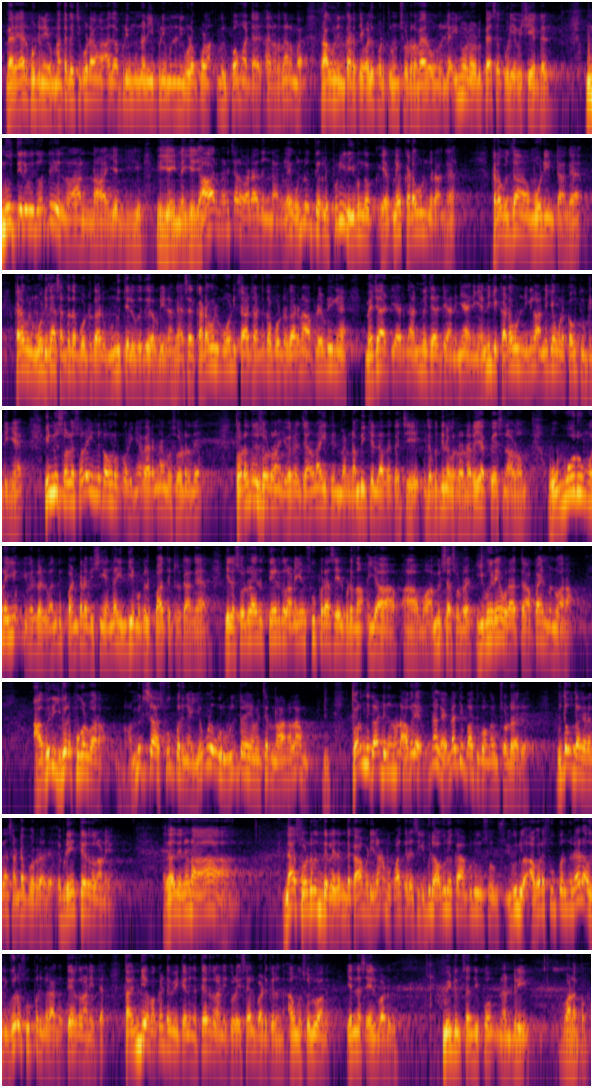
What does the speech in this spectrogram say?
வேறு யார் கூட்டணி? மற்ற கட்சி கூட அவங்க அது அப்படி முன்னணி இப்படி முன்னணி கூட போகலாம் இவர் போக மாட்டார். அதனால தான் நம்ம ராகுலின் கரத்தை வலுப்படுத்தணும்னு சொல்கிறோம் வேறு ஒன்றும் இல்லை. இன்னொன்று பேசக்கூடிய விஷயங்கள். முந்நூற்றி எழுபது வந்து நான் நான் என் என்னை யார் நினச்சாலும் வராதுங்கனாங்களே ஒன்றும் தெரியல. புரியல. இவங்க ஏற்கனவே கடவுளுங்கிறாங்க. கடவுள் தான் மோடின்ட்டாங்க. கடவுள் மோடி தான் சட்டத்தை போட்டிருக்காரு முந்நூற்றி எழுபது அப்படின்னாங்க. சார் கடவுள் மோடி ச சட்டத்தை போட்டிருக்காருன்னா அப்படி எப்படிங்க? மெஜாரிட்டியாக இருந்து அன்மெஜாரிட்டி ஆனீங்க. நீங்கள் என்றைக்கு கடவுள் நீங்களோ அன்றைக்கி உங்களை கவுத்து விட்டுட்டீங்க. இன்னும் சொல்ல சொல்ல இன்னும் கவர போகிறீங்க வேறு என்ன நம்ம சொல்கிறது தொடர்ந்து சொல்கிறோம் இவர்கள் ஜனநாயகத்தின் மேல் நம்பிக்கை இல்லாத கட்சி. இதை பற்றி நம்ம நிறைய பேசினாலும் ஒவ்வொரு முறையும் இவர்கள் வந்து பண்ணுற விஷயம்லாம் இந்திய மக்கள் பார்த்துட்ருக்காங்க. இதில் சொல்கிறாரு தேர்தல் ஆணையம் சூப்பராக செயல்படுதான். ஐயா அமித்ஷா சொல்கிறார் இவரே ஒரு ஒருத்தர் அப்பாயின் பண்ணுவாராம். அவர் இவரை புகழ்வாராம். அமித்ஷா சூப்பருங்க. எவ்வளோ ஒரு உள்துறை அமைச்சர் நாங்கள்லாம் திறந்து காட்டுங்கன்னு அவரே இந்தாங்க எல்லாத்தையும் பார்த்துக்கோங்க அப்படின்னு சொல்கிறாரு உத்தவ் தாக்கரே தான் சண்டை போடுறாரு. எப்படி தேர்தல் ஆணையம். அதாவது என்னென்னா என்ன சொல்கிறதுன்னு தெரியல. இந்த காமெடியெலாம் நம்ம பார்த்து ரசிக்க இவர் அவரை கா இவரு இவர் அவரை சூப்பருங்கிறார் அவர் இவரை சூப்பருங்கிறாங்க தேர்தல் ஆணையத்தை. தான் இந்திய மக்கள்கிட்ட போய் கேளுங்க தேர்தல் ஆணையத்துடைய செயல்பாடு கேளுங்க. அவங்க சொல்லுவாங்க என்ன செயல்பாடுகள் மீண்டும் சந்திப்போம். நன்றி வணக்கம்.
